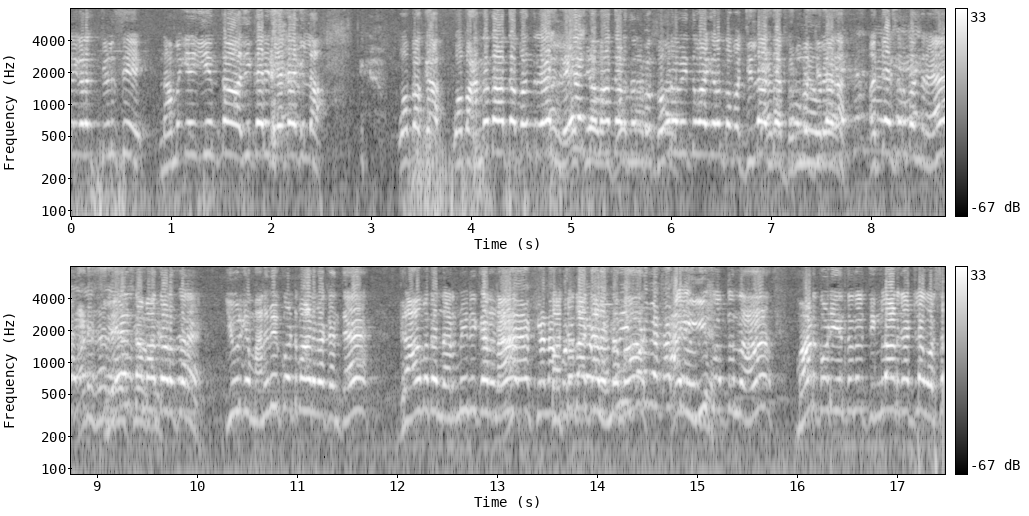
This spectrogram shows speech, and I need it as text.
ಅಧಿಕಾರಿಗಳಿಗೆ ತಿಳಿಸಿ ನಮಗೆ ಇಂತ ಅಧಿಕಾರಿ ಬೇಕಾಗಿಲ್ಲ. ಒಬ್ಬ ಒಬ್ಬ ಅನ್ನದಾತ ಬಂದ್ರೆ ಲೇಖ ಮಾತಾಡ್ತಾರೆ ಗೌರವಿತವಾಗಿರೋ ಜಿಲ್ಲಾಧ್ಯಕ್ಷರು ಜಿಲ್ಲಾ ಅಧ್ಯಕ್ಷರು ಬಂದ್ರೆ ಲೇಖ ಮಾತಾಡ್ತಾರೆ. ಇವ್ರಿಗೆ ಮನವಿ ಕೊಟ್ಟು ಮಾಡ್ಬೇಕಂತೆ. ಗ್ರಾಮದ ಕಾರ್ಯಕ್ರಮ ಈ ಸ್ವತ್ತನ್ನ ಮಾಡ್ಕೊಡಿ ಅಂತಂದ್ರೆ ತಿಂಗಳಾರ್ ಗಟ್ಲೆ ವರ್ಷ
